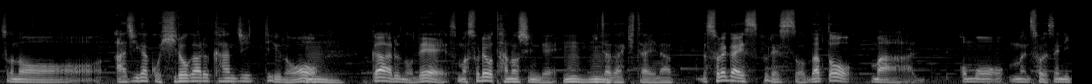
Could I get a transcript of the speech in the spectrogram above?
その味がこう広がる感じっていうのを、うんがあるので、まあ、それを楽しんでいただきたいな、うんうん、それがエスプレッソだとまあ思う、まあ、そうですね。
